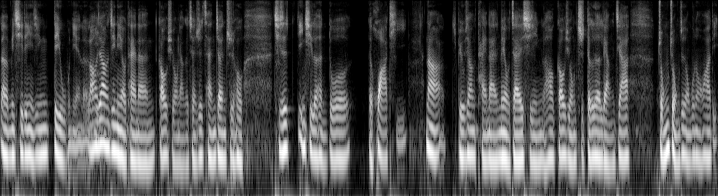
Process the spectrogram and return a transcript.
呃米其林已经第五年了，然后加上今年有台南、高雄两个城市参战之后，其实引起了很多的话题。那比如像台南没有摘星，然后高雄只得了两家，种种这种不同话题，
